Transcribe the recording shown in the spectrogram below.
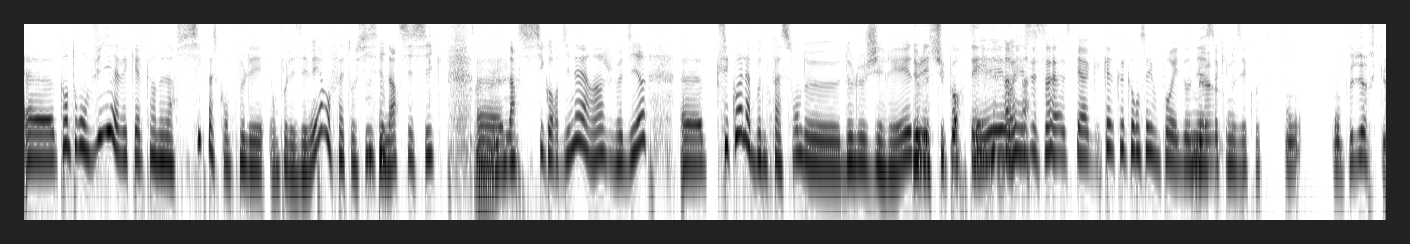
Euh, quand on vit avec quelqu'un de narcissique, parce qu'on peut les, on peut les aimer en fait aussi, c'est narcissique, euh, narcissique ordinaire, hein, je veux dire. Euh, c'est quoi la bonne façon de, de le gérer, de, De le les supporter supporter? Ouais, c'est ça. Est-ce qu'il y a- Qu'est-ce que conseil vous pourriez donner à ceux qui nous écoutent? On peut dire que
